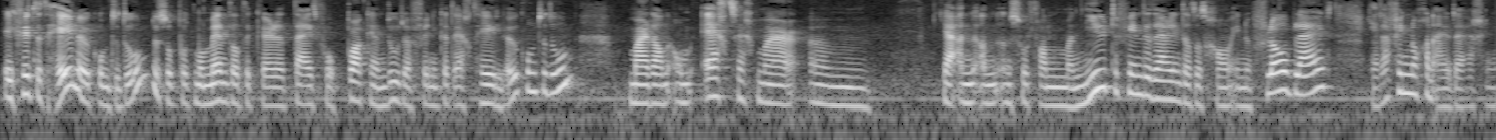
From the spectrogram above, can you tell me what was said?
ik vind het heel leuk om te doen. Dus op het moment dat ik er de tijd voor pak en doe, dan vind ik het echt heel leuk om te doen. Maar dan om echt, zeg maar, um, ja, een, een, een soort van manier te vinden daarin dat het gewoon in een flow blijft. Ja, dat vind ik nog een uitdaging.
